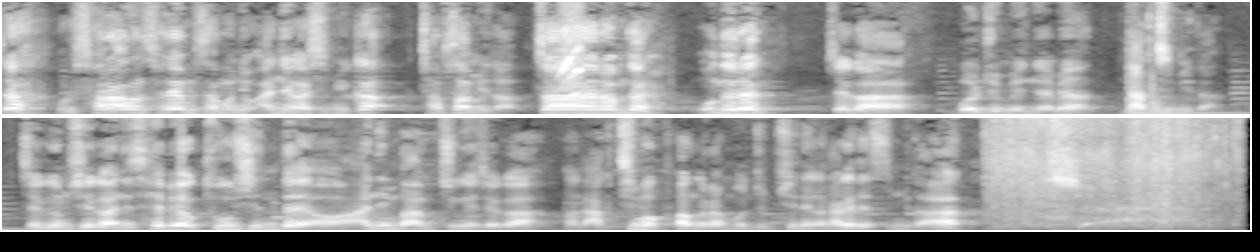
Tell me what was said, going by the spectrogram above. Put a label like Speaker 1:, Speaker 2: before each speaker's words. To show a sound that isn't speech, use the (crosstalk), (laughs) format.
Speaker 1: 자, 우리 사랑하는 사장님 사모님 안녕하십니까? 잡사입니다. 자, 여러분들 오늘은 제가 뭘 준비했냐면 낙지입니다. 지금 시간이 새벽 2시인데 어, 아닌 밤중에 제가 낙지 먹방을 한번 좀 진행을 하게 됐습니다.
